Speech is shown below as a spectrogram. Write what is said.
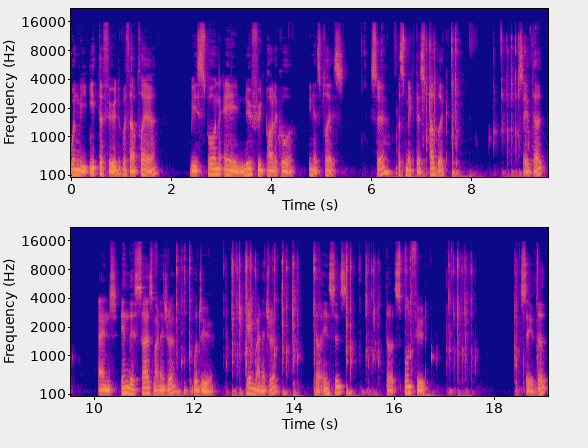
when we eat the food with our player, we spawn a new food particle in its place. So let's make this public Save that. And in this size manager, we'll do game manager dot instance dot spawn food. Save that.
